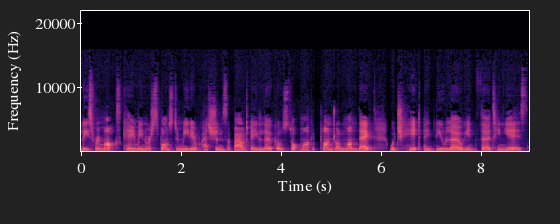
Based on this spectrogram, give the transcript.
Lee's remarks came in response to media questions about a local stock market plunge on Monday, which hit a new low in 13 years.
